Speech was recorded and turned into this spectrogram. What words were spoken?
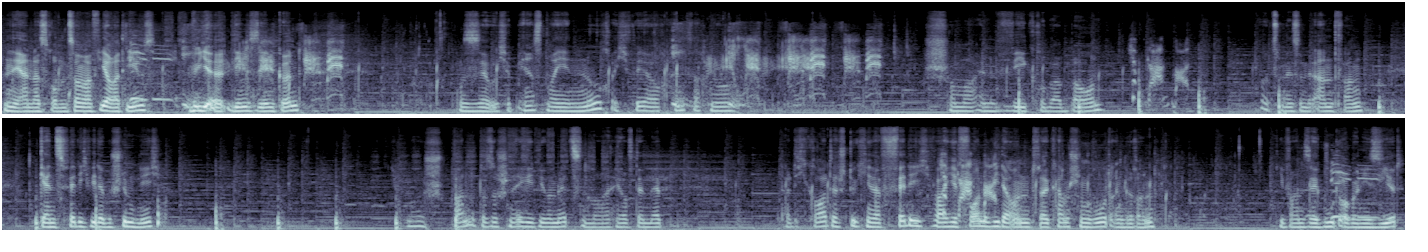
Ne, andersrum, 2x4er Teams, wie ihr links sehen könnt. So, ich habe erstmal noch. Ich will auch einfach nur schon mal einen Weg rüber bauen. Oder zumindest mit anfangen. Ganz fertig wieder bestimmt nicht. Ich bin mal gespannt, ob das so schnell geht wie beim letzten Mal hier auf der Map. Da hatte ich gerade das Stückchen da fertig, war hier vorne wieder und da kam schon rot angerannt. Die waren sehr gut organisiert.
